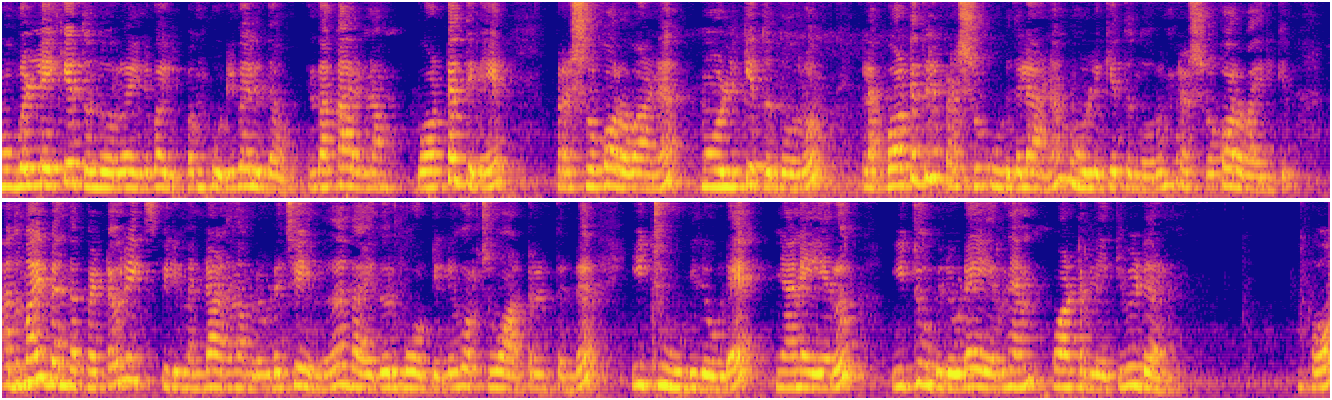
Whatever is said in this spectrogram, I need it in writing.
മുകളിലേക്ക് എത്തുന്നതോറും അതിന്റെ വലിപ്പം കൂടി വലുതാവും. എന്താ കാരണം? ബോട്ടത്തിലെ പ്രഷർ കുറവാണ് മുകളിലേക്ക് എത്തുന്നതോറും അല്ല ബോട്ടത്തിൽ പ്രഷർ കൂടുതലാണ് മുകളിലേക്ക് എത്തുന്നതോറും പ്രഷർ കുറവായിരിക്കും. അതുമായി ബന്ധപ്പെട്ട ഒരു എക്സ്പെരിമെന്റ് ആണ് നമ്മളിവിടെ ചെയ്യുന്നത്. അതായത് ഒരു ബോട്ടിൽ കുറച്ച് വാട്ടർ എടുത്തിട്ട് ഈ ട്യൂബിലൂടെ ഞാൻ എയർ ഈ ട്യൂബിലൂടെ എയർ ഞാൻ വാട്ടറിലേക്ക് വിടുകയാണ്. അപ്പോൾ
